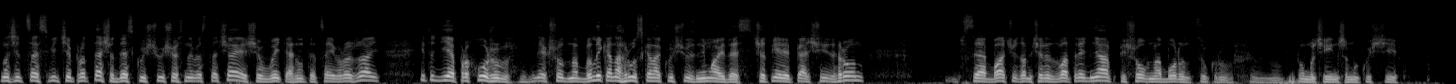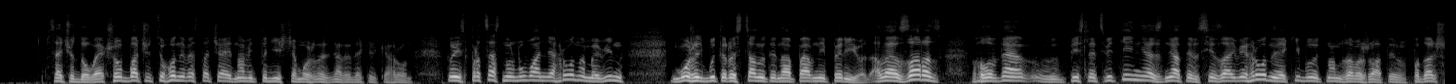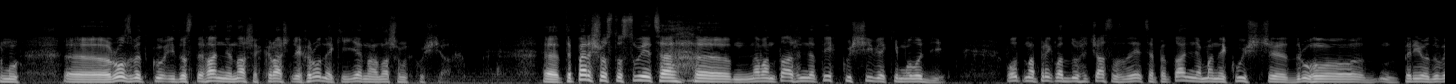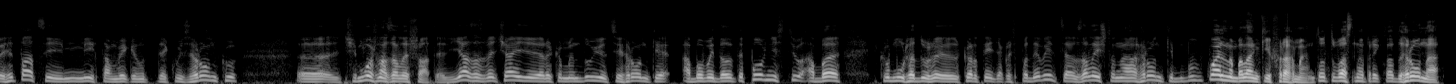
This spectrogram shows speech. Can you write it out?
Значить, це свідчить про те, що десь кущу щось не вистачає, щоб витягнути цей врожай. І тоді я проходжу, якщо велика нагрузка на кущу, знімаю десь 4, 5, 6 грон. Все, бачу, там через 2-3 дня пішов набор цукру в- тому чи іншому кущі. Все чудово. Якщо бачу, цього не вистачає, навіть тоді ще можна зняти декілька грон. Тобто процес нормування гронами він може бути розтягнутий на певний період. Але зараз головне е, після цвітіння зняти всі зайві грони, які будуть нам заважати в подальшому е, розвитку і достиганні наших кращих грон, які є на наших кущах. Е, Тепер, що стосується навантаження тих кущів, які молоді. От, наприклад, дуже часто задається питання, в мене кущ е, другого періоду вегетації, міг там викинути якусь гронку, е, чи можна залишати. Я зазвичай рекомендую ці гронки або видалити повністю, або кому вже дуже кортить якось подивитися, залиште на гронки буквально маленький фрагмент. От у вас, наприклад, грона,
